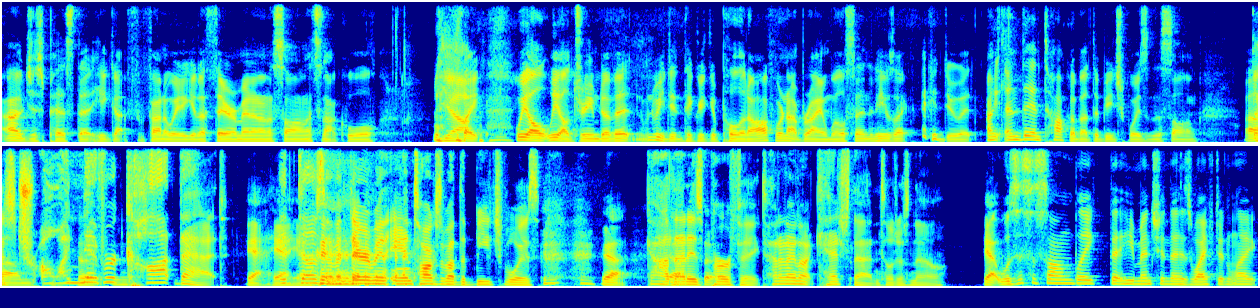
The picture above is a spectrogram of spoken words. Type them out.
I'm just pissed that he got found a way to get a theremin on a song. That's not cool. Yeah, Like we all we all dreamed of it. We didn't think we could pull it off. We're not Brian Wilson, and he was like, "I could do it." I, and then talk about the Beach Boys in the song. That's Um, true. Oh, I never caught that. Yeah, yeah, it yeah. does have a theremin and talks about the Beach Boys. yeah. God, Yeah, that is so- perfect. How did I not catch that until just now? Yeah, was this a song Blake that he mentioned that his wife didn't like?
